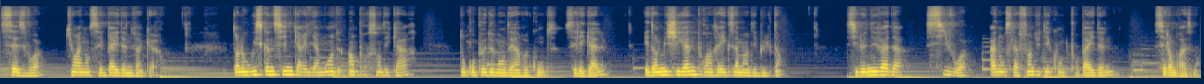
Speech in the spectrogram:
16 voix, qui ont annoncé Biden vainqueur. Dans le Wisconsin, car il y a moins de 1% d'écart, donc on peut demander un recompte, c'est légal, et dans le Michigan pour un réexamen des bulletins. Si le Nevada, 6 voix, annonce la fin du décompte pour Biden, c'est l'embrasement.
